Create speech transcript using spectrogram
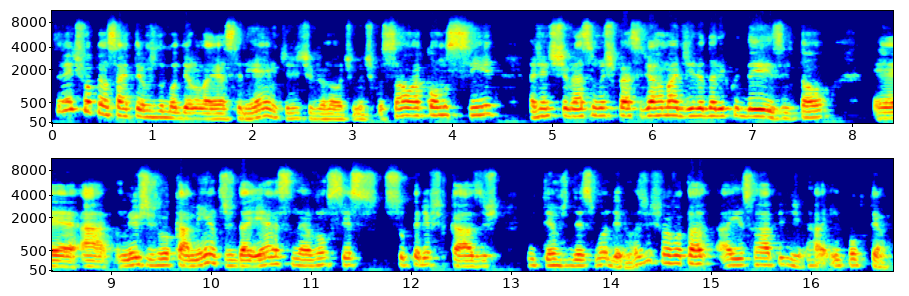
Se a gente for pensar em termos do modelo da SNM, que a gente viu na última discussão, é como se a gente tivesse uma espécie de armadilha da liquidez. Então, é, a, meus deslocamentos da IS né, vão ser super eficazes em termos desse modelo. Mas a gente vai voltar a isso rapidinho, em pouco tempo.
